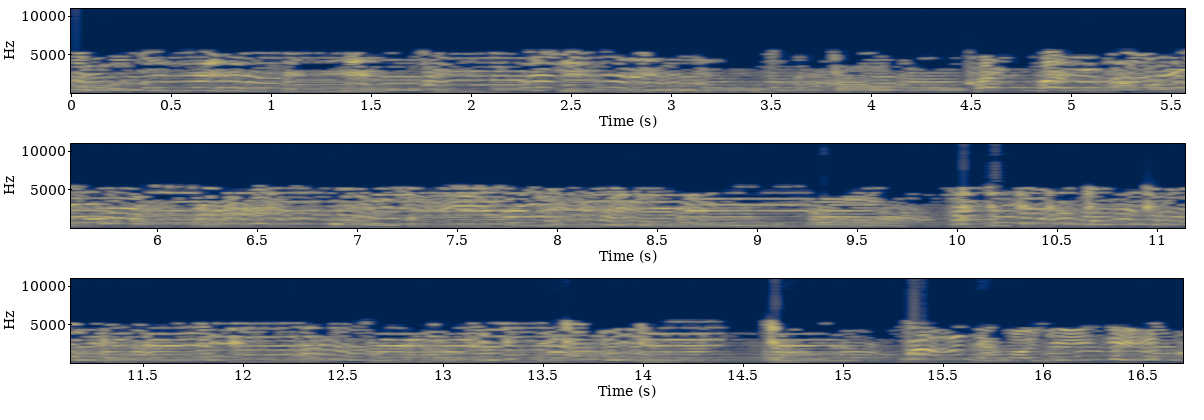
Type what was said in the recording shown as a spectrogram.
我心里的心，嘿嘿，老一个嘿嘿，我心里那年我一地盘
